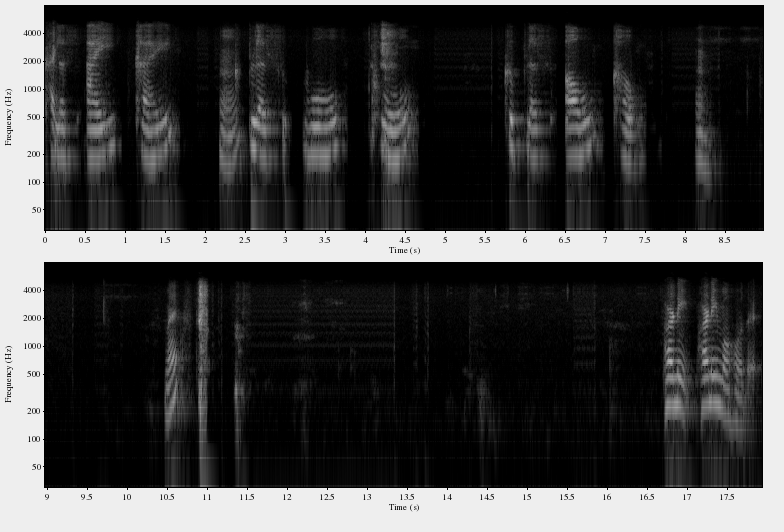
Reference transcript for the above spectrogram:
plus plus ऐ खै प्लस् ओ खो प्लस् औ खौ नेक्स्ट् फणि फणि महोदय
